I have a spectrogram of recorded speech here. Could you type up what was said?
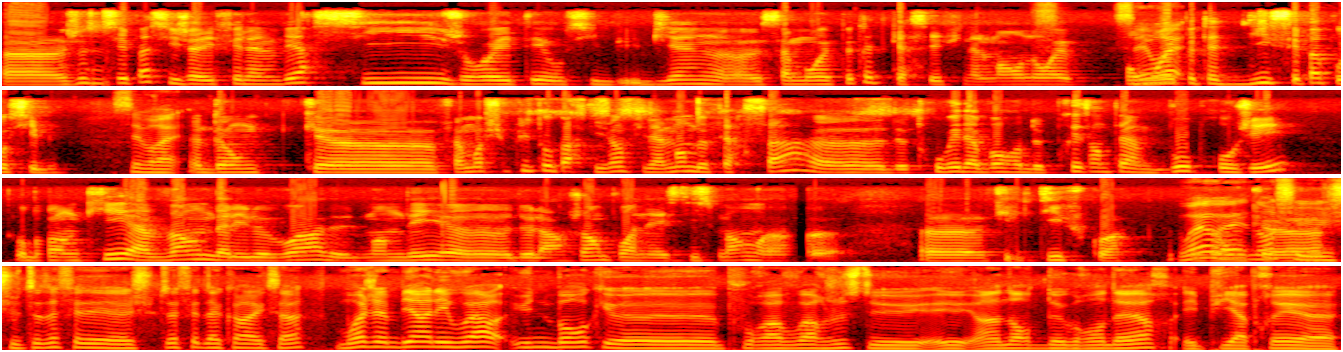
Euh, je ne sais pas si j'avais fait l'inverse, si j'aurais été aussi bien, euh, ça m'aurait peut-être cassé finalement. On aurait, on peut-être dit c'est pas possible. C'est vrai. Donc, euh, enfin, moi, je suis plutôt partisan finalement de faire ça, de trouver d'abord, de présenter un beau projet au banquier avant d'aller le voir, de demander de l'argent pour un investissement euh, fictif, quoi. Ouais, ouais, non, je, suis- je suis tout à fait, je suis tout à fait d'accord avec ça. Moi, j'aime bien aller voir une banque euh, pour avoir juste un ordre de grandeur et puis après,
